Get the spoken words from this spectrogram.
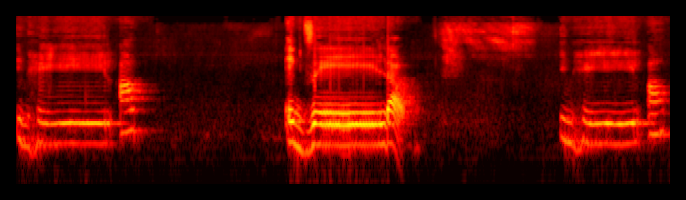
inhale up exhale down inhale up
